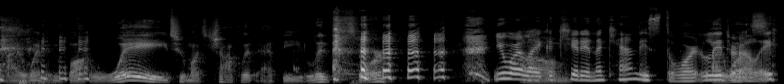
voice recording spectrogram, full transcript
I went and bought way too much chocolate at the Lindt store. you were like um, a kid in a candy store, literally.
